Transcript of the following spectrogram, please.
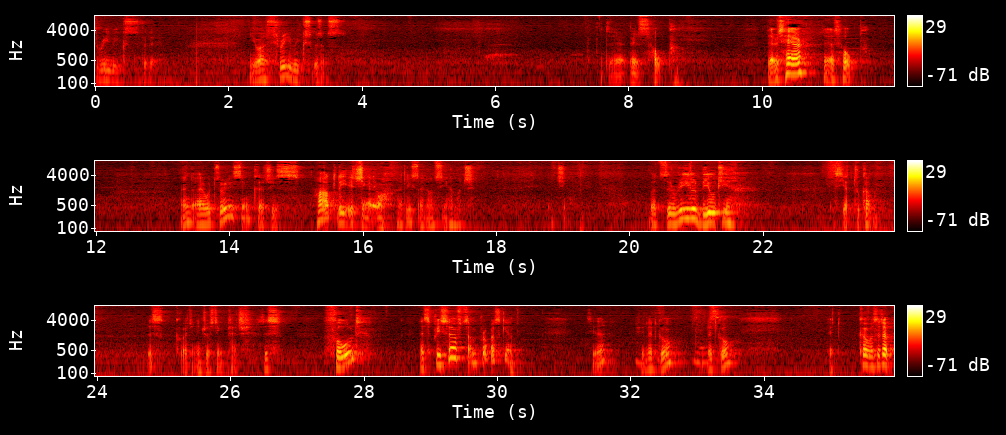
three weeks today. You are three weeks with us. There is hope. There is hair, there is hope. And I would really think that she's hardly itching anymore. At least I don't see her much itching. But the real beauty is yet to come. This is quite an interesting patch. This fold has preserved some proper skin. See that? If you let go, yes. let go, it covers it up.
